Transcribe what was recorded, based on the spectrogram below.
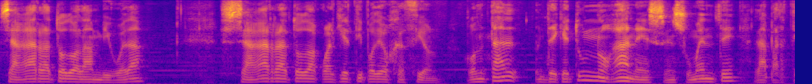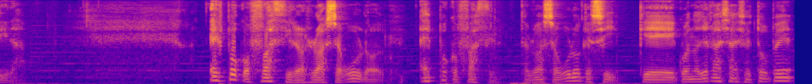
se agarra todo a la ambigüedad, se agarra todo a cualquier tipo de objeción con tal de que tú no ganes en su mente la partida. Es poco fácil, os lo aseguro. Es poco fácil, te lo aseguro que sí. Que cuando llegas a ese tope...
